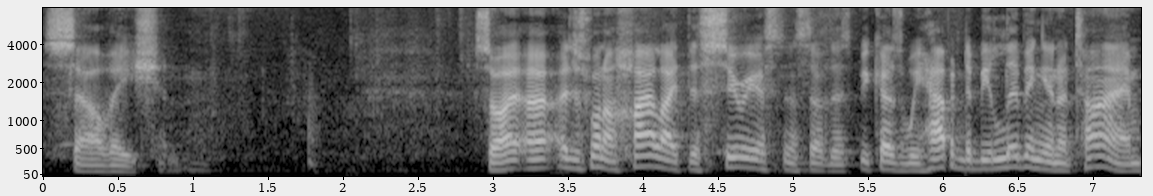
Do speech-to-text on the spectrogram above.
salvation? So I, I just want to highlight the seriousness of this because we happen to be living in a time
